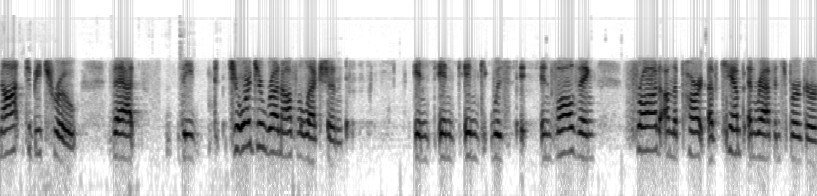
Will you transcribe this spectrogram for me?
not to be true that the Georgia runoff election in, in, in, was involving fraud on the part of Kemp and Raffensperger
